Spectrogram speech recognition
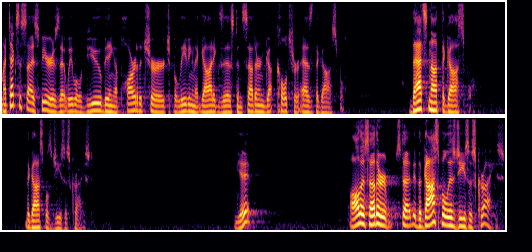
my Texas sized fear is that we will view being a part of the church, believing that God exists in Southern culture, as the gospel. That's not the gospel. The gospel is Jesus Christ. You get it? All this other stuff, the gospel is Jesus Christ.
